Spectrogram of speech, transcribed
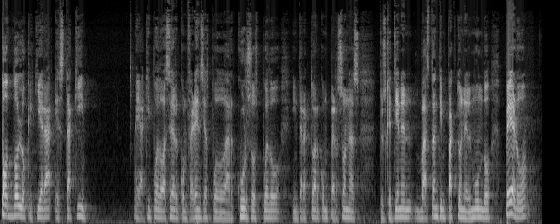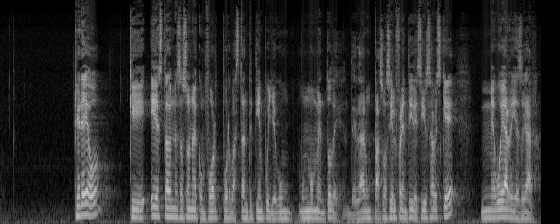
Todo lo que quiera está aquí. Eh, aquí puedo hacer conferencias, puedo dar cursos, puedo interactuar con personas pues, que tienen bastante impacto en el mundo, pero creo que he estado en esa zona de confort por bastante tiempo y llegó un, momento de, de dar un paso hacia el frente y decir, ¿sabes qué? Me voy a arriesgar.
